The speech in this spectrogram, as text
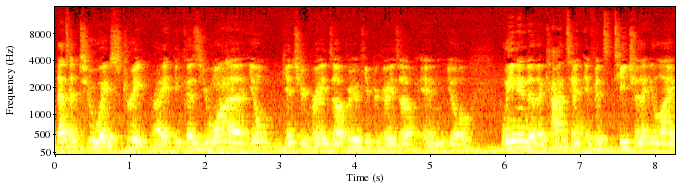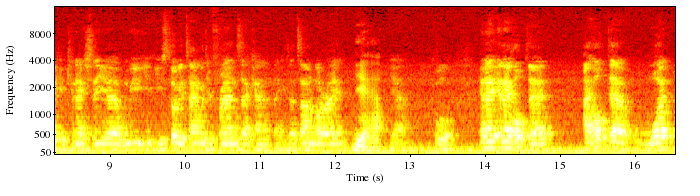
that's a two-way street, right? Because you wanna you'll get your grades up or you'll keep your grades up and you'll lean into the content if it's a teacher that you like, a connection that you have, you, you still get time with your friends, that kind of thing. Does that sound about right? Yeah. Yeah, cool. And I and I hope that I hope that what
